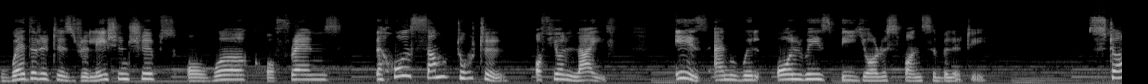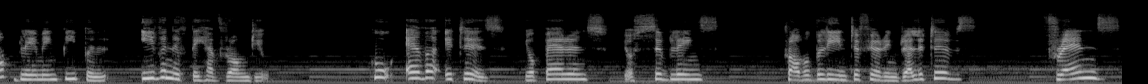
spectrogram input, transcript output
whether it is relationships or work or friends, the whole sum total of your life is and will always be your responsibility. Stop blaming people even if they have wronged you. Whoever it is, your parents, your siblings, probably interfering relatives, friends,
